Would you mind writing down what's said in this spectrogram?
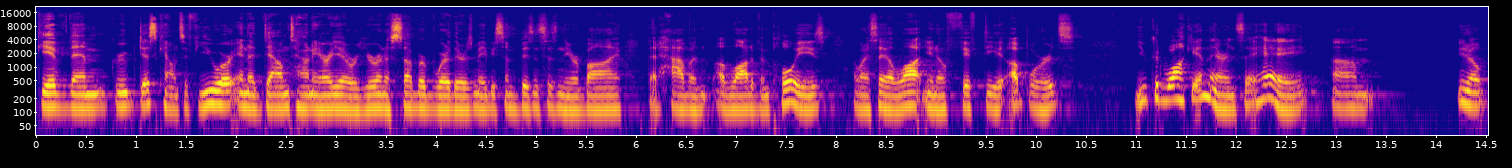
give them group discounts. If you are in a downtown area or you're in a suburb where there's maybe some businesses nearby that have a, a lot of employees, and when I say a lot, you know, 50 upwards, you could walk in there and say, hey, um, you know,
